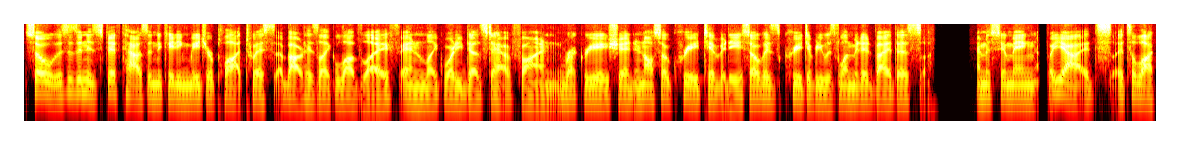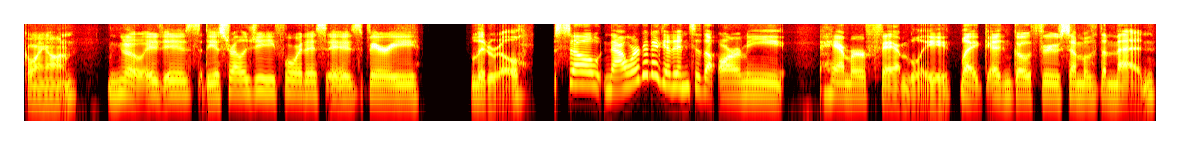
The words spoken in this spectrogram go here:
So this is in his fifth house, indicating major plot twists about his like love life and like what he does to have fun, recreation, and also creativity. So his creativity was limited by this, I'm assuming. But yeah, it's it's a lot going on. No, it is the astrology for this is very literal. So now we're going to get into the Armie Hammer family, like, and go through some of the men.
